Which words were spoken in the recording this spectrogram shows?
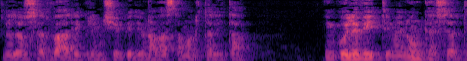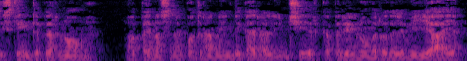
nell'osservare i principi di una vasta mortalità, in cui le vittime non che essere distinte per nome, appena se ne potranno indicare all'incirca per il numero delle migliaia,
